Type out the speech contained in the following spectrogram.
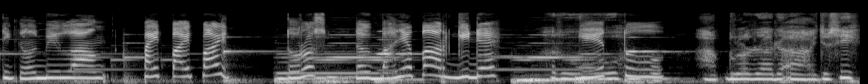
tinggal bilang pahit-pahit-pahit. Terus lebahnya pergi deh. Aduh. Gitu. Abdul ada-ada aja sih.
